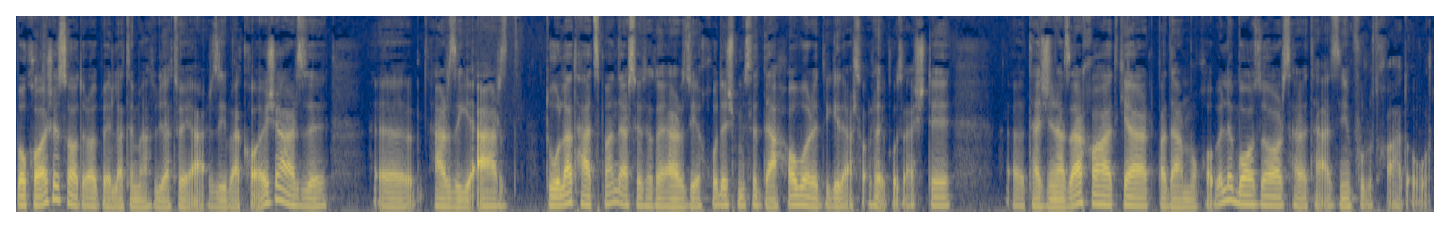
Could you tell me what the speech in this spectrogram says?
با کاهش صادرات به علت محدودیت های ارزی و کاهش عرضه ارزی ارز دولت حتما در سیاست ارزی خودش مثل ده ها بار دیگه در سالهای گذشته تجدید نظر خواهد کرد و در مقابل بازار سر تعظیم فرود خواهد آورد.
